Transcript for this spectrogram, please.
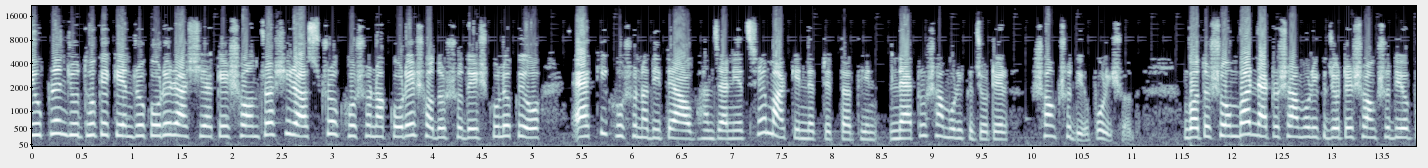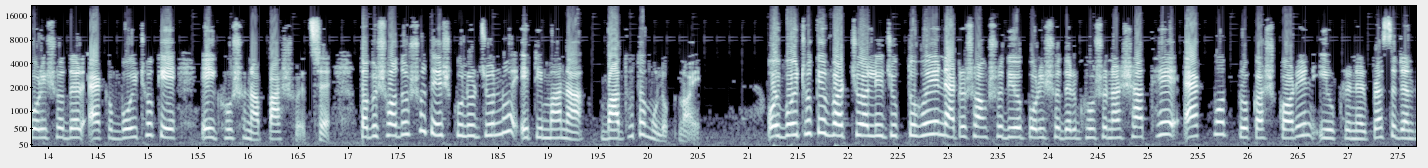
ইউক্রেন যুদ্ধকে কেন্দ্র করে রাশিয়াকে সন্ত্রাসী রাষ্ট্র ঘোষণা করে সদস্য দেশগুলোকেও একই ঘোষণা দিতে আহ্বান জানিয়েছে মার্কিন নেতৃত্বাধীন ন্যাটো সামরিক জোটের সংসদীয় পরিষদ। গত সোমবার ন্যাটো সামরিক জোটের সংসদীয় পরিষদের এক বৈঠকে এই ঘোষণা পাশ হয়েছে। তবে সদস্য দেশগুলোর জন্য এটি মানা বাধ্যতামূলক নয়। ওই বৈঠকে ভার্চুয়ালি যুক্ত হয়ে ন্যাটো সংসদীয় পরিষদের ঘোষণার সাথে একমত প্রকাশ করেন ইউক্রেনের প্রেসিডেন্ট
